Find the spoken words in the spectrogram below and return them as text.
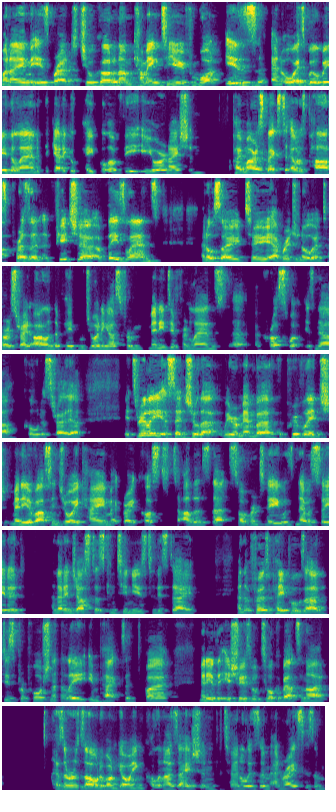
My name is Brad Chilcott, and I'm coming to you from what is and always will be the land of the Gadigal people of the Eora Nation. I pay my respects to elders past, present, and future of these lands, and also to Aboriginal and Torres Strait Islander people joining us from many different lands uh, across what is now called Australia. It's really essential that we remember the privilege many of us enjoy came at great cost to others, that sovereignty was never ceded and that injustice continues to this day. And that First Peoples are disproportionately impacted by many of the issues we'll talk about tonight as a result of ongoing colonisation, paternalism, and racism.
